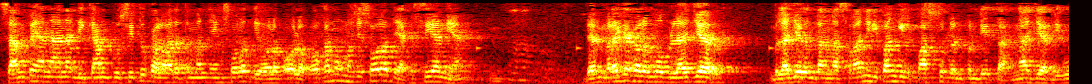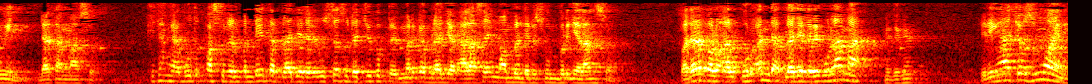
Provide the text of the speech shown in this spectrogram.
Sampai anak-anak di kampus itu kalau ada teman yang sholat diolok-olok. Oh kamu masih sholat ya, kesian ya. Dan mereka kalau mau belajar belajar tentang Nasrani dipanggil pastor dan pendeta ngajar di UIN datang masuk. Kita nggak butuh pastor dan pendeta belajar dari ustaz sudah cukup tapi mereka belajar alasannya mau ambil dari sumbernya langsung. Padahal kalau Al-Quran tidak belajar dari ulama, gitu kan? Jadi ngaco semua ini,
